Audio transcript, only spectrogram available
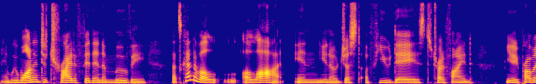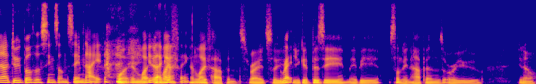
and we wanted to try to fit in a movie, that's kind of a, a lot in, you know, just a few days to try to find, you know, you're probably not doing both those things on the same night. Well, and, li- You know, and kind of life and life happens, right? So you, Right. you get busy, maybe something happens, or you, you know,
